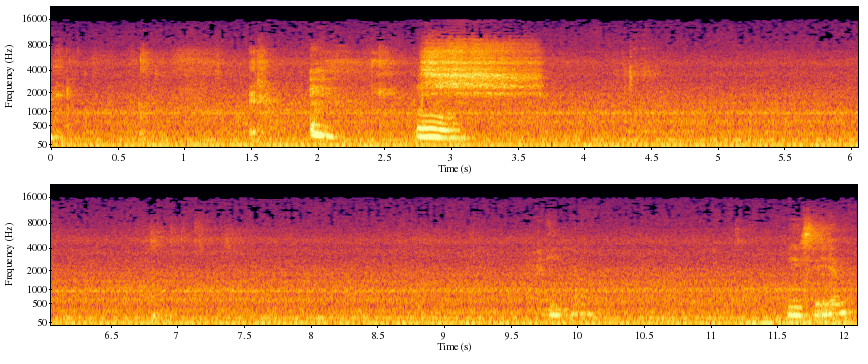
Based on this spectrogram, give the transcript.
Ooh. You see him?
